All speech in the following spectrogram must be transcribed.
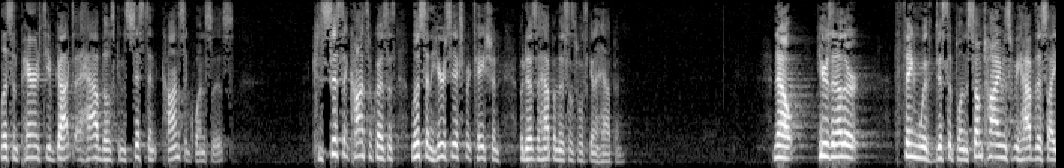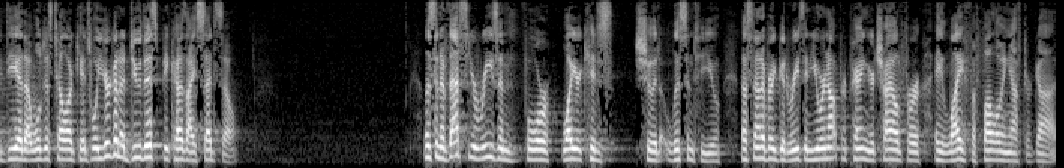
Listen, parents, you've got to have those consistent consequences. Consistent consequences. Listen, here's the expectation. If it doesn't happen, this is what's going to happen. Now, here's another thing with discipline. Sometimes we have this idea that we'll just tell our kids, well, you're going to do this because I said so. Listen, if that's your reason for why your kids should listen to you. That's not a very good reason. You are not preparing your child for a life of following after God.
